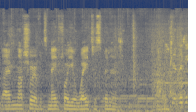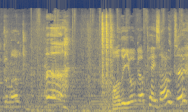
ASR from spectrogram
But I'm not sure if it's made for your weight to spin it. Okay, let me come out. Ugh. All the yoga pays out, eh?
